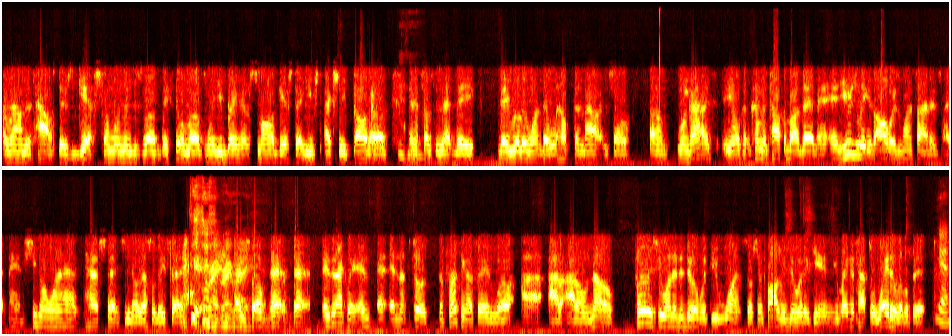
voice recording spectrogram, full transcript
around this house. There's gifts. Some women just love, they feel loved when you bring them small gifts that you've actually thought of, and it's something that they they really want that will help them out. And so um, when guys, you know, come and talk about that, and, and usually it's always one side is like, man, she gonna want to have have sex. You know, that's what they say. Right, right, And right. so that that exactly, and and so the first thing I say is, well, I I, I don't know. Clearly, she wanted to do it with you once, so she'll probably do it again. You may just have to wait a little bit. Yeah.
